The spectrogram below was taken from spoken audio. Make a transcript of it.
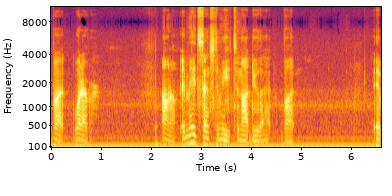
But whatever. I don't know. It made sense to me to not do that, but it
